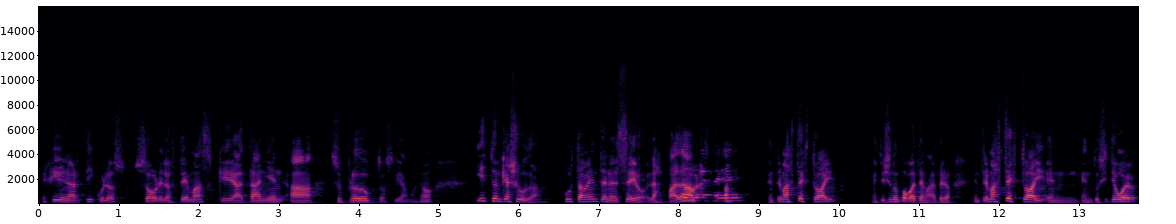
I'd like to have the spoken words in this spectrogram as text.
Escriben artículos sobre los temas que atañen a sus productos, digamos, ¿no? ¿Y esto en qué ayuda? Justamente en el SEO. Las palabras, entre más texto hay, me estoy yendo un poco de tema, ¿eh? pero entre más texto hay en, tu sitio web,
